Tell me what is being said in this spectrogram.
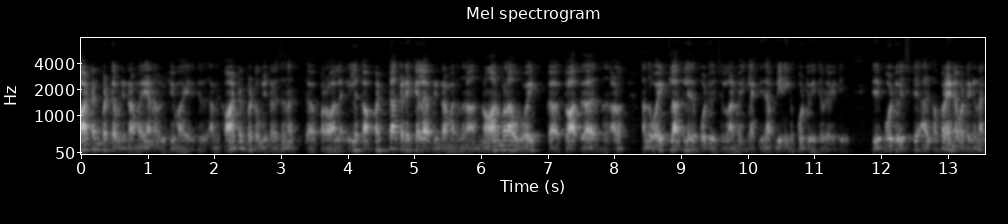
காட்டன் பட்டு அப்படின்ற மாதிரியான ஒரு விஷயமாக இருக்குது. அந்த காட்டன் பட்டு உங்களுக்கு கிடச்சதுன்னா பரவாயில்ல. இல்லை பட்டா கிடைக்கல அப்படின்ற மாதிரி இருந்ததுன்னா நார்மலாக ஒரு ஒயிட் கிளாத் ஏதாவது இருந்ததுனாலும் அந்த ஒயிட் கிளாத்தில் இதை போட்டு வச்சிடலாம்னு வைங்களேன். இதை அப்படியே நீங்கள் போட்டு வைத்து விட வேண்டியது. இதை போட்டு வச்சுட்டு அதுக்கப்புறம் என்ன பண்ணுறீங்கன்னா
